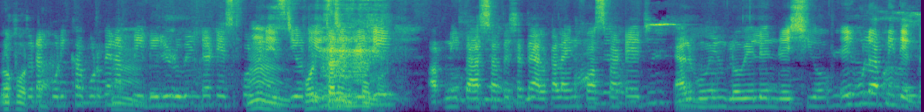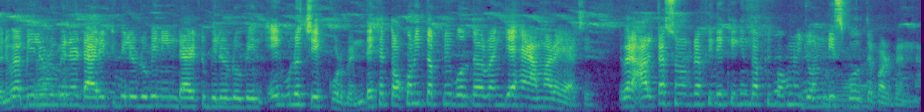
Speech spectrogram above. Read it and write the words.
রক্তটা পরীক্ষা করবেন আপনি বিলিরুবিনটা টেস্ট করবেন। আপনি তার সাথে সাথে alkaline phosphatase albumin globulin ratio এইগুলো আপনি দেখবেন। এবার বিলিরুবিনের ডাইরেক্ট বিলিরুবিন ইনডাইরেক্ট বিলিরুবিন এইগুলো চেক করবেন। দেখে তখনই তো আপনি বলতে পারবেন যে হ্যাঁ আমার আছে। এবার আলট্রাসোনোগ্রাফি দেখে কিন্তু আপনি কখনো জন্ডিস বলতে পারবেন না।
